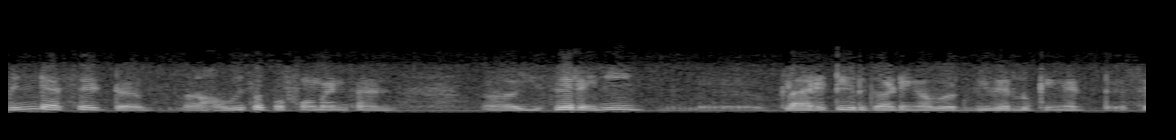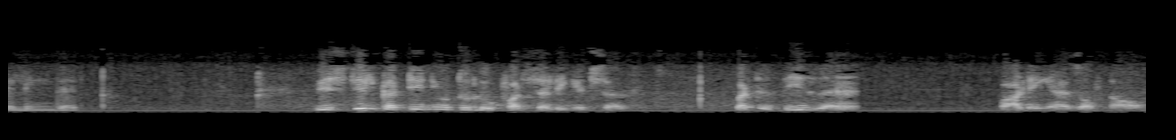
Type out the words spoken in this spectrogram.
wind asset, uh, uh, how is the performance and uh, is there any uh, clarity regarding our, we were looking at selling that? We still continue to look for selling it, sir. But these uh, as of now,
